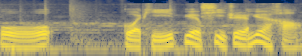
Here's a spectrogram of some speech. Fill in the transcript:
五，果皮越细致越好。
